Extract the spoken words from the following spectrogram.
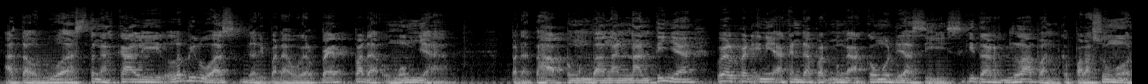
atau 2,5 kali lebih luas daripada wellpad pada umumnya. Pada tahap pengembangan nantinya, wellpad ini akan dapat mengakomodasi sekitar 8 kepala sumur.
